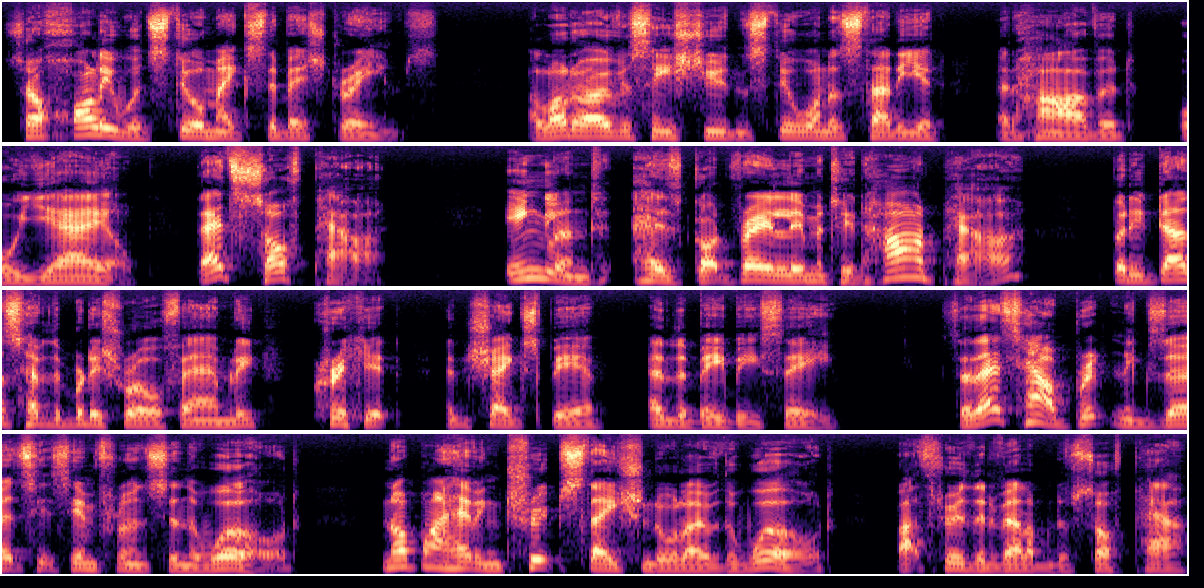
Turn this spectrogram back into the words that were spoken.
So Hollywood still makes the best dreams. A lot of overseas students still want to study it at Harvard or Yale. That's soft power. England has got very limited hard power, but he does have the British royal family, cricket, and Shakespeare and the BBC. So that's how Britain exerts its influence in the world, not by having troops stationed all over the world, but through the development of soft power.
